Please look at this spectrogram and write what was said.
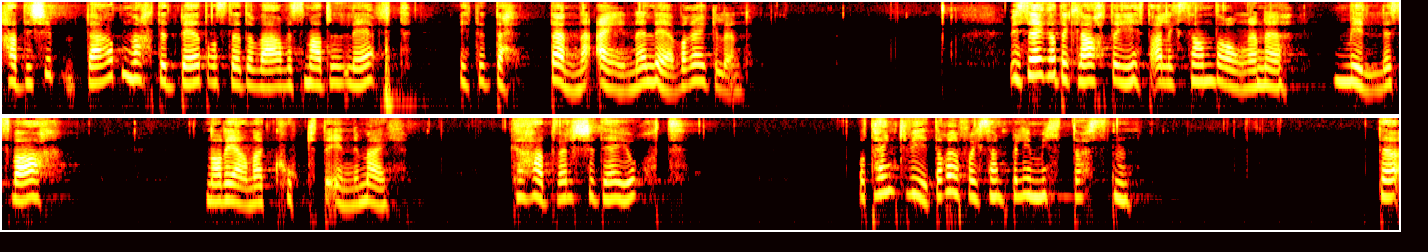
Hadde ikke verden vært et bedre sted å være hvis vi hadde levd etter denne ene leveregelen? Hvis jeg hadde klart å gitt Alexander og ungene milde svar når det gjerne kokte inni meg, hva hadde vel ikke det gjort? Og tenk videre, f.eks. i Midtøsten. Der,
